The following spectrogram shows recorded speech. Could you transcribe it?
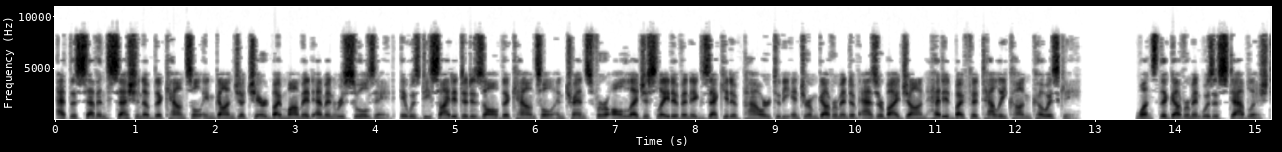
At the seventh session of the Council in Ganja chaired by Mahmud Emin Rasulzade, it was decided to dissolve the Council and transfer all legislative and executive power to the interim government of Azerbaijan headed by Fatali Khan Khoyski. Once the government was established,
